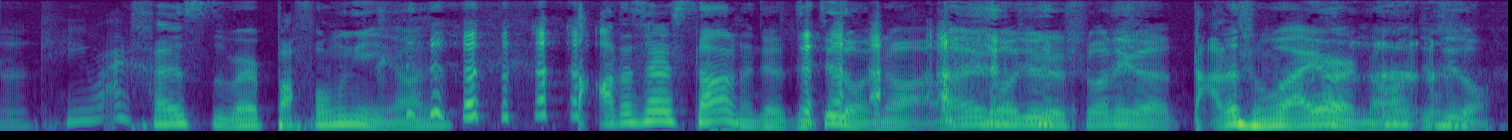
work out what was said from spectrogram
嗯，看娃还死玩不风你啊，打的在上了，就就这种，你知道吧？完了以后就是说那个打的什么玩意儿，你知道吗？就这种。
